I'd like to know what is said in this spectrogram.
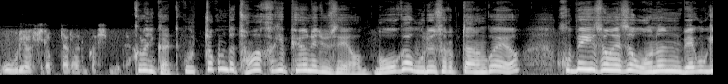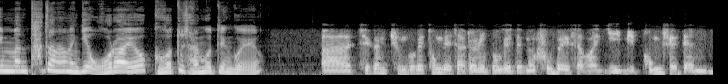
우려스럽다라는 것입니다. 그러니까 조금 더 정확하게 표현해 주세요. 뭐가 우려스럽다는 거예요? 후베이성에서 오는 외국인만 타잔하는 게 옳아요? 그것도 잘못된 거예요? 아, 지금 중국의 통계 자료를 보게 되면 후베이 성은 이미 봉쇄된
